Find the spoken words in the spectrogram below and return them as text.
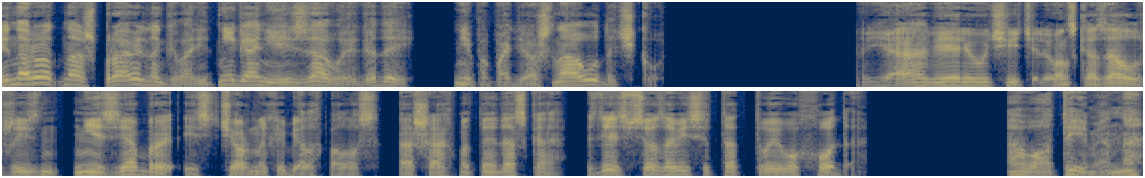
И народ наш правильно говорит, не гонись за выгодой, не попадешь на удочку. «Я верю учителю. Он сказал, жизнь не зебра из черных и белых полос, а шахматная доска. Здесь все зависит от твоего хода». «А вот именно.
